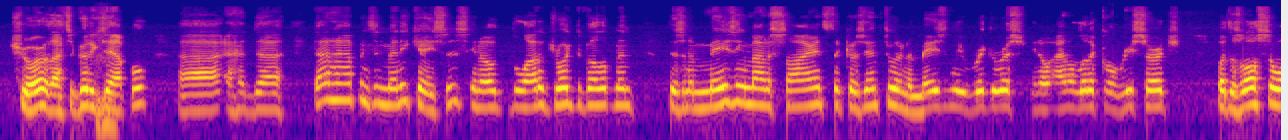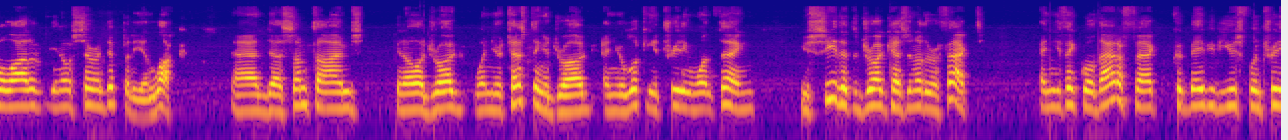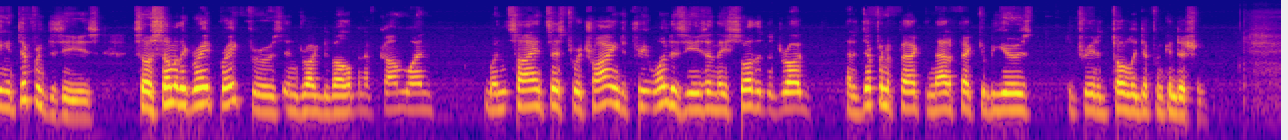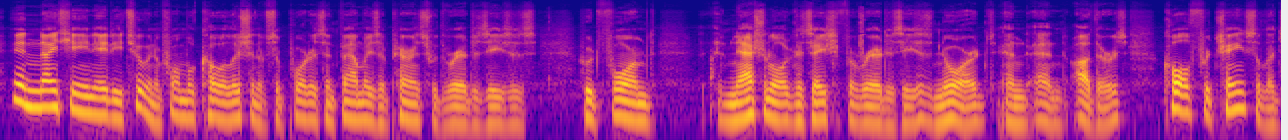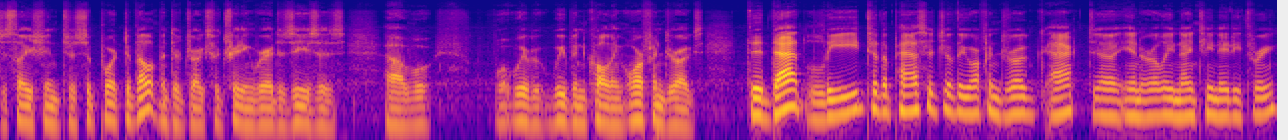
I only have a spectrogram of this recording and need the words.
Sure, that's a good example, uh, and uh, that happens in many cases. You know, a lot of drug development. There's an amazing amount of science that goes into it, an amazingly rigorous, you know, analytical research. But there's also a lot of, you know, serendipity and luck. And uh, sometimes, you know, a drug, when you're testing a drug and you're looking at treating one thing, you see that the drug has another effect. And you think, well, that effect could maybe be useful in treating a different disease. So some of the great breakthroughs in drug development have come when, when scientists were trying to treat one disease and they saw that the drug had a different effect and that effect could be used to treat a totally different condition. In 1982, an informal coalition of supporters and families of parents with rare diseases who'd formed National Organization for Rare Diseases, NORD, and, and others, called for change to legislation to support development of drugs for treating rare diseases, uh, what we've, we've been calling orphan drugs. Did that lead to the passage of the Orphan Drug Act uh, in early 1983?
